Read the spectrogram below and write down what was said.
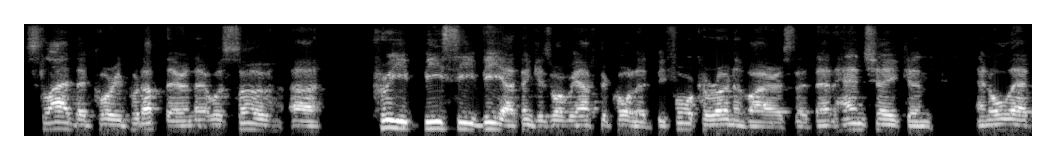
slide that Corey put up there, and that was so uh, pre BCV, I think is what we have to call it, before coronavirus, that, that handshake and, and all that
